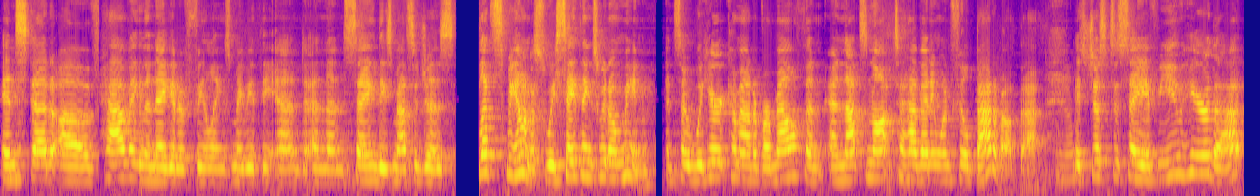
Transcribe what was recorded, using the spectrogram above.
instead of having the negative feelings maybe at the end and then saying these messages. Let's be honest, we say things we don't mean. And so we hear it come out of our mouth, and, and that's not to have anyone feel bad about that. It's just to say if you hear that,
